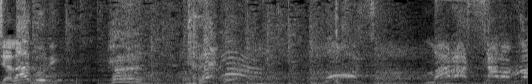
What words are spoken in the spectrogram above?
चला गोली। बॉस मारा सालों को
